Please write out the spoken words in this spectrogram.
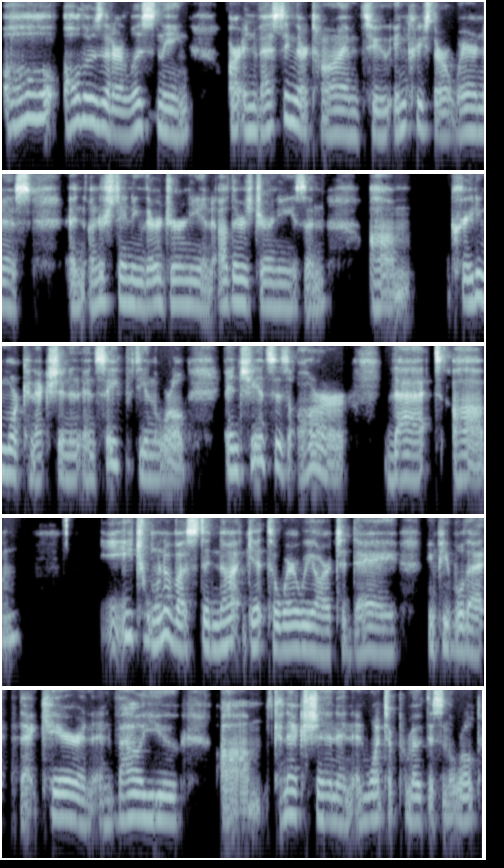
all all those that are listening are investing their time to increase their awareness and understanding their journey and others' journeys. And um, creating more connection and, and, safety in the world. And chances are that um, each one of us did not get to where we are today. I mean, people that that care and, and value um, connection and, and want to promote this in the world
